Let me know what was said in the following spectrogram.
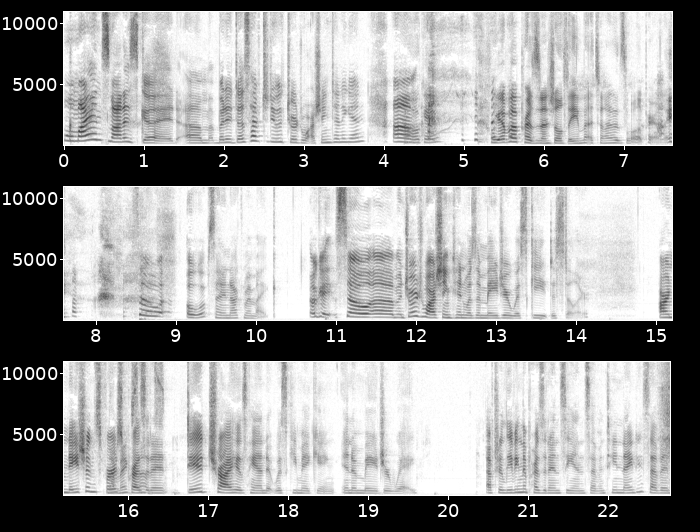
well, mine's not as good, um, but it does have to do with George Washington again. Um, oh, okay. we have a presidential theme tonight as well, apparently. so, oh, whoops, I knocked my mic. Okay, so um, George Washington was a major whiskey distiller. Our nation's first president sense. did try his hand at whiskey making in a major way. After leaving the presidency in 1797,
